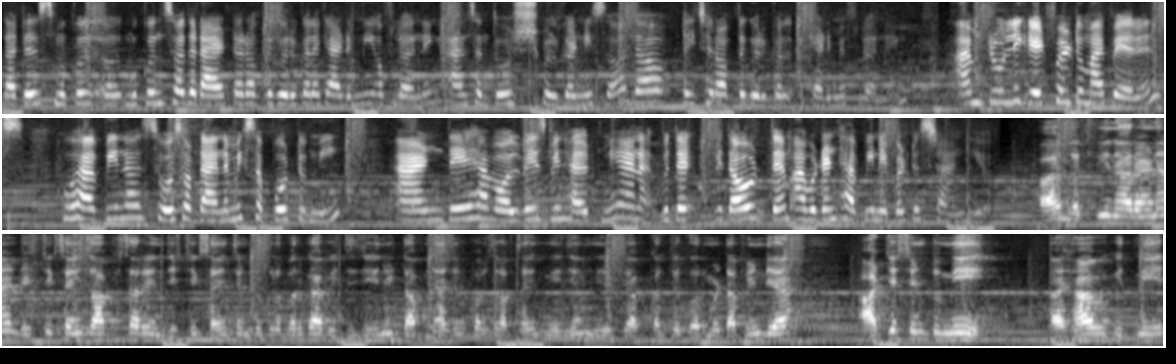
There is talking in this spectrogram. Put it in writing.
that is Mukul, uh, Mukund sir, the director of the Gurukul Academy of Learning, and Santosh Kulkarni sir, the teacher of the Gurukul Academy of Learning. I'm truly grateful to my parents who have been a source of dynamic support to me, and they have always been helped me. And with it- without them, I wouldn't have been able to stand here. I am Lakshmi Narayana, District Science Officer in District Science Center Gulbarga, which is unit of National Council of Science Museum, Ministry of Culture, Government of India. Adjacent to me, I have with me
